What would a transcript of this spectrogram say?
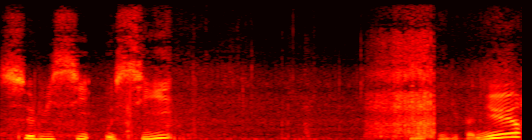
Celui-ci aussi. Il n'est pas mûr.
